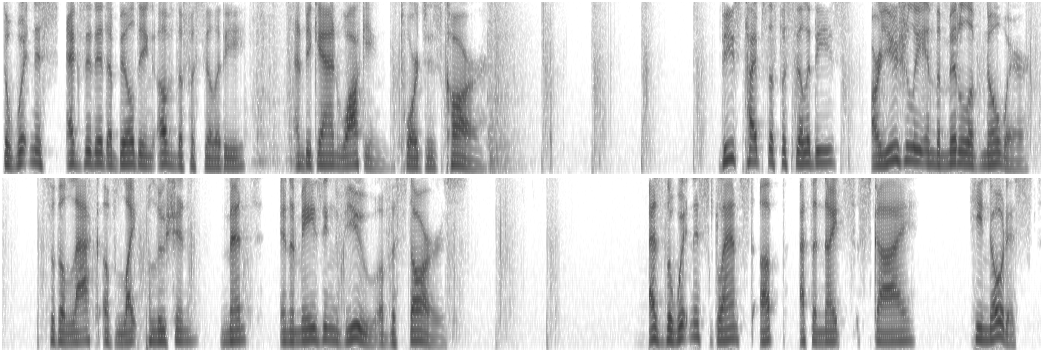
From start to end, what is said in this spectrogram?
the witness exited a building of the facility and began walking towards his car. These types of facilities are usually in the middle of nowhere, so the lack of light pollution meant an amazing view of the stars. As the witness glanced up at the night's sky, he noticed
